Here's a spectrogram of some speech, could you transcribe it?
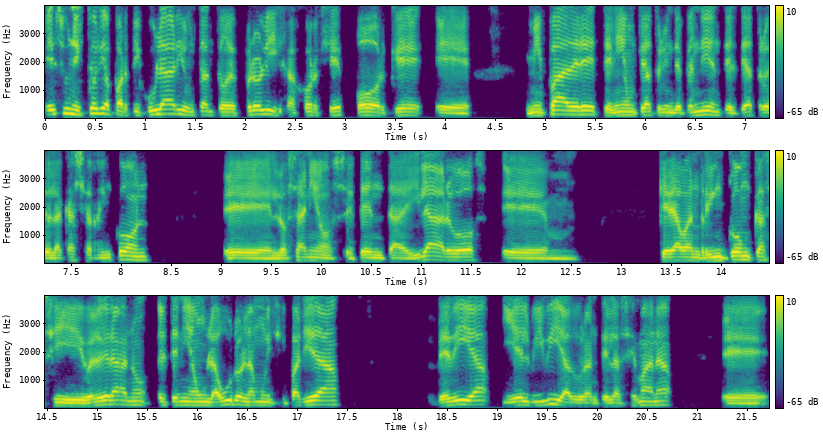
Es una historia particular y un tanto desprolija, Jorge, porque eh, mi padre tenía un teatro independiente, el Teatro de la Calle Rincón, eh, en los años 70 y largos. Em, quedaba en Rincón, casi Belgrano. Él tenía un laburo en la municipalidad de día y él vivía durante la semana eh,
